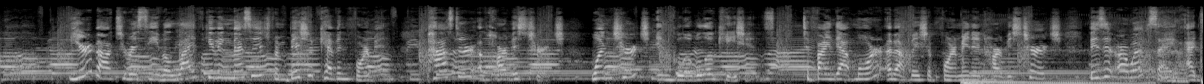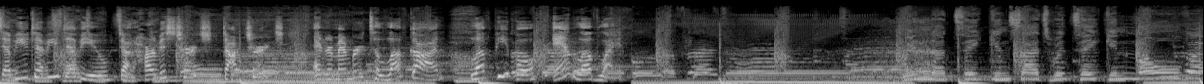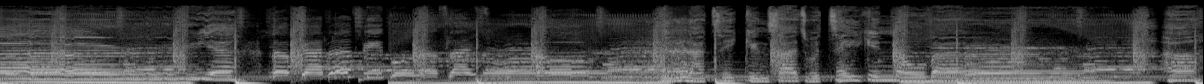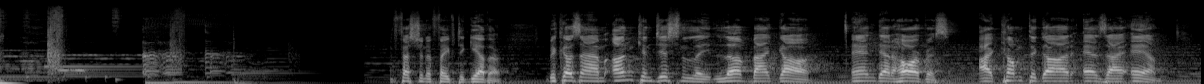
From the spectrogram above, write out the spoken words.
You're about to receive a life giving message from Bishop Kevin Foreman, pastor of Harvest Church, one church in global locations. To find out more about Bishop Foreman and Harvest Church, visit our website at www.harvestchurch.church. And remember to love God, love people, and love life. We're not taking sides, we're taking over. Yeah. Love God, love people, love life. Taking sides, we're taking over. Huh? confession of faith together. Because I'm unconditionally loved by God and at harvest, I come to God as I am.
